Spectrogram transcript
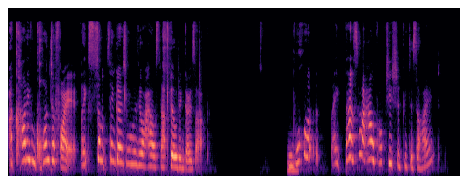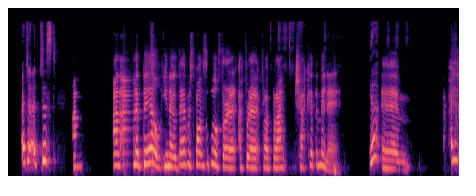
i can't even quantify it. Like something goes wrong with your house that building goes up. Mm. what? Like that's not how property should be designed. I, I just um, and, and a bill you know they're responsible for a for a for a blank check at the minute. Yeah. Um and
